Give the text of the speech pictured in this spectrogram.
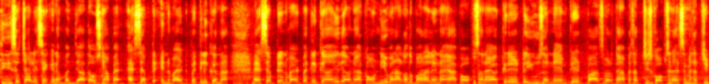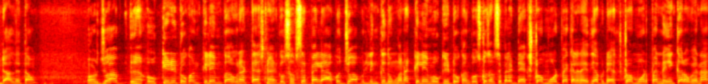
तीस से चालीस सेकंड में बन जाता है। उसके यहाँ पे एक्सेप्ट इन्वाइट पे क्लिक करना है। एक्सेप्ट इनवाइट पे क्लिक करना यदि आपने अकाउंट नहीं बनाकर तो बना लेना, यहाँ पे ऑप्शन आएगा create user name create password तो यहाँ पर सब चीज़ का ऑप्शन है मैं सब चीज़ डाल देता हूँ। और जो आप ओके डी टोकन क्लेम करोगे ना टेस्ट नेट को, सबसे पहले आपको जो आप लिंक दूँगा ना क्लेम ओके टोकन को, उसको सबसे पहले डेस्कटॉप मोड पे लेना यदि आप डेस्कटॉप मोड पे नहीं करोगे ना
